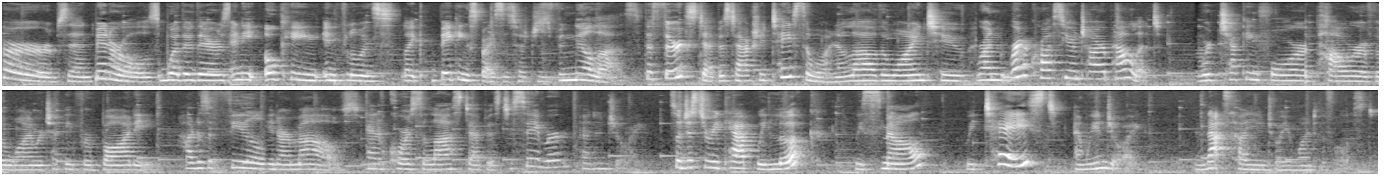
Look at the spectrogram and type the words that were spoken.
herbs and minerals, whether there's any oaking influence like baking spices such as vanillas. The third step is to actually taste the wine, allow the wine to run right across your entire palate. We're checking for the power of the wine, we're checking for body. How does it feel in our mouths? And of course, the last step is to savor and enjoy. So just to recap, we look, we smell, we taste, and we enjoy. And that's how you enjoy your wine to the fullest.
